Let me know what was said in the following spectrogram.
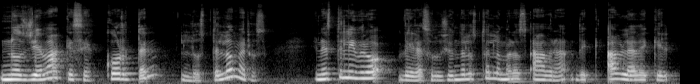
nos lleva a que se corten los telómeros. En este libro de la solución de los telómeros habla de, que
